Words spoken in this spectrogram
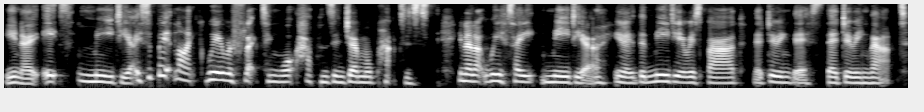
you know, it's media. It's a bit like we're reflecting what happens in general practice. You know, like we say media, you know, the media is bad, they're doing this, they're doing that.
